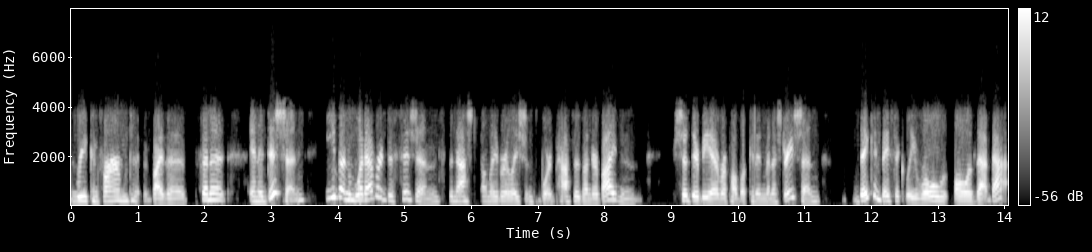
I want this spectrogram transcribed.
reconfirmed by the Senate. In addition, even whatever decisions the National Labor Relations Board passes under Biden, should there be a Republican administration, they can basically roll all of that back.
